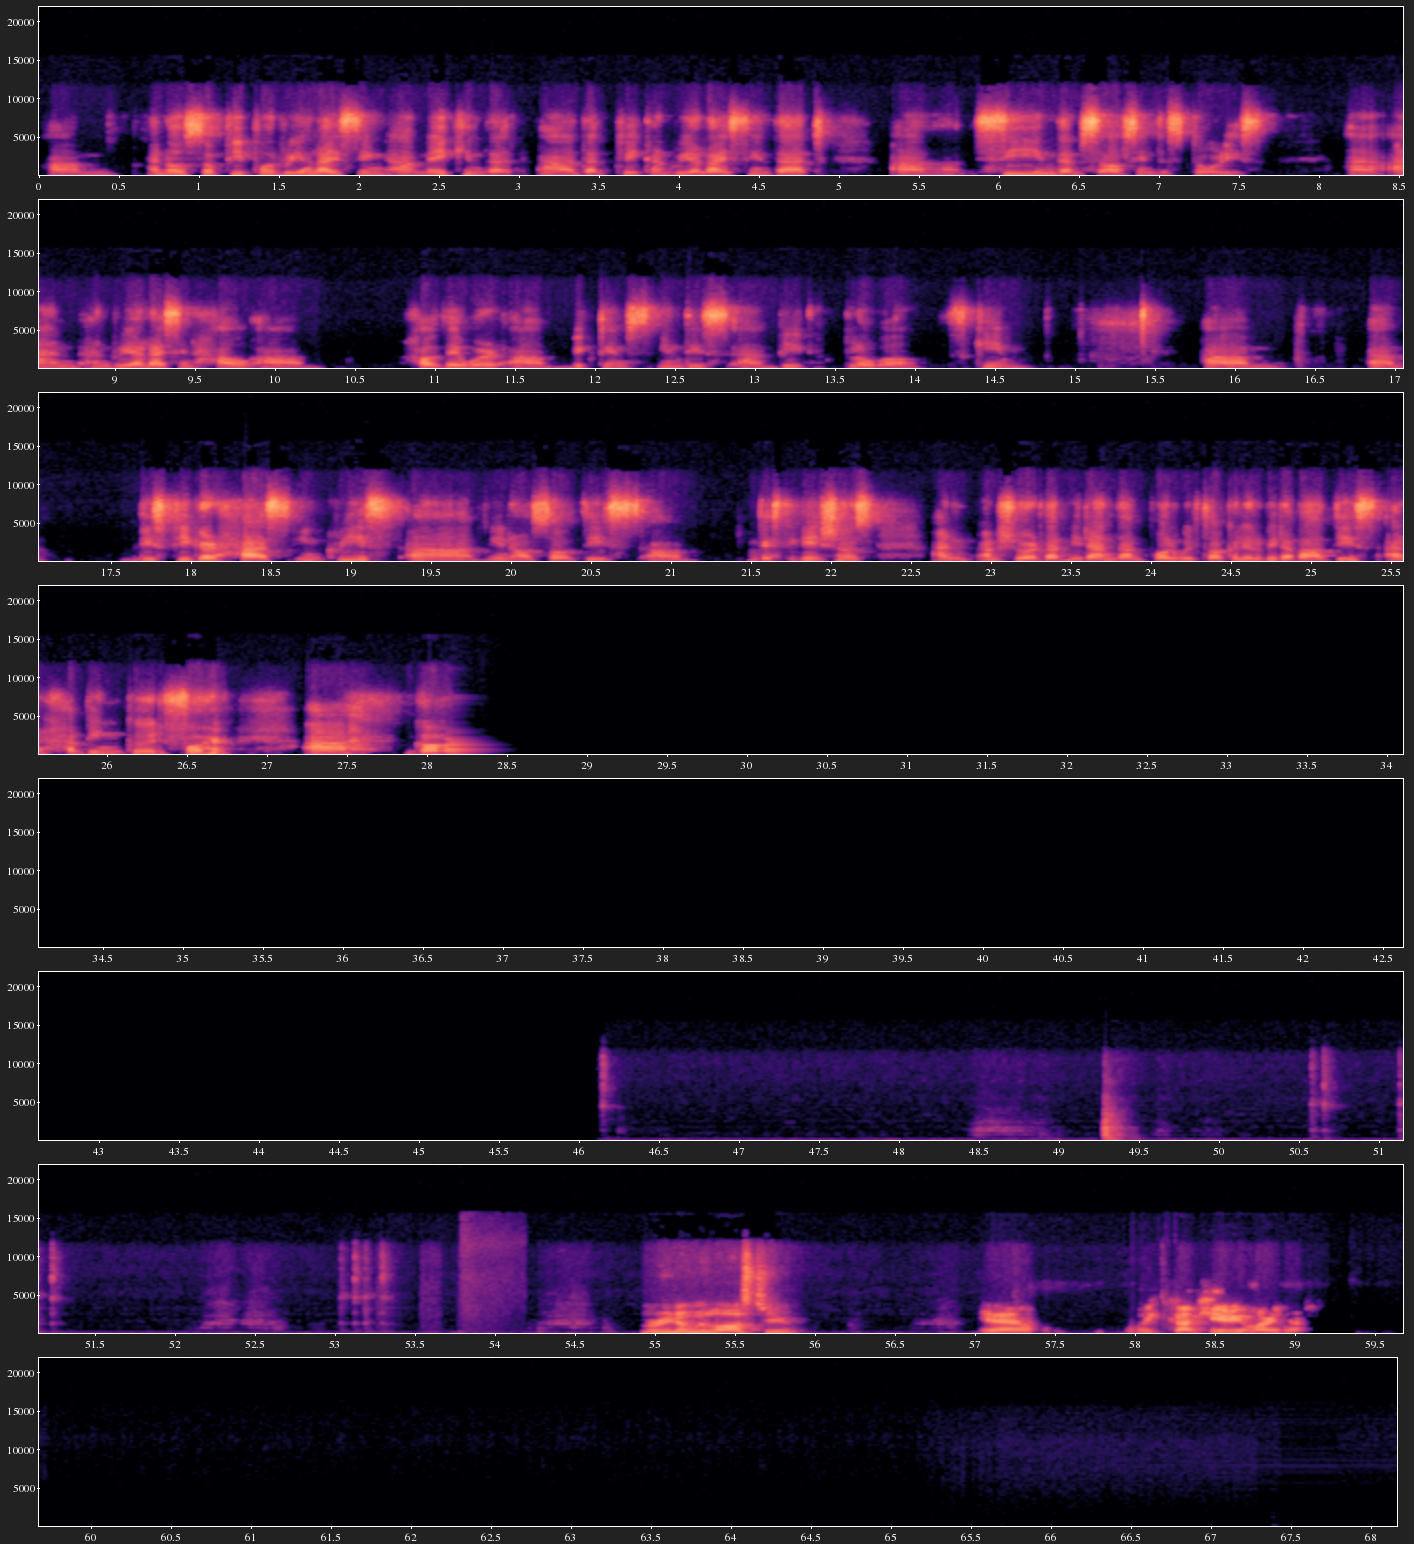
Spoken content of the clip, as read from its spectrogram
Um, and also people realizing, uh, making that, uh, that click and realizing that uh, seeing themselves in the stories uh, and, and realizing how, um, how they were victims in this big global scheme. Um, um, this figure has increased, you know, so these investigations and I'm sure that Miranda and Paul will talk a little bit about this and have been good for uh, government Marina, we lost you. Yeah, we can't hear you, Marina.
